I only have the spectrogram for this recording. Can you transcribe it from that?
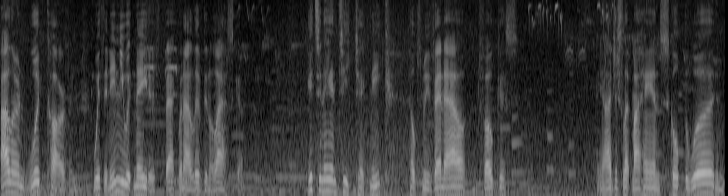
I learned wood carving with an Inuit native back when I lived in Alaska. It's an antique technique. Helps me vent out and focus. Yeah, I just let my hands sculpt the wood, and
